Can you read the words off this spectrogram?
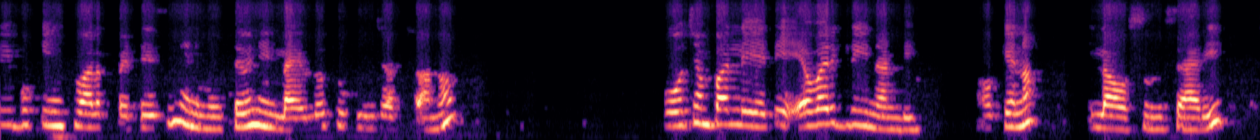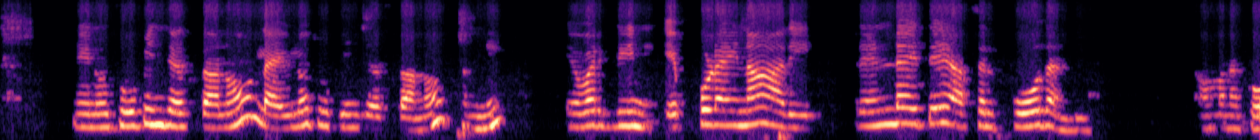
ప్రీ బుకింగ్స్ వాళ్ళకి పెట్టేసి నేను మిగతావి నేను లైవ్లో చూపించేస్తాను. పోచంపల్లి అయితే ఎవర్ గ్రీన్ అండి. ఓకేనా? ఇలా వస్తుంది శారీ నేను చూపించేస్తాను. లైవ్లో చూపించేస్తాను అన్ని. ఎవర్ గ్రీన్ ఎప్పుడైనా అది ట్రెండ్ అయితే అసలు పోదండి. మనకు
